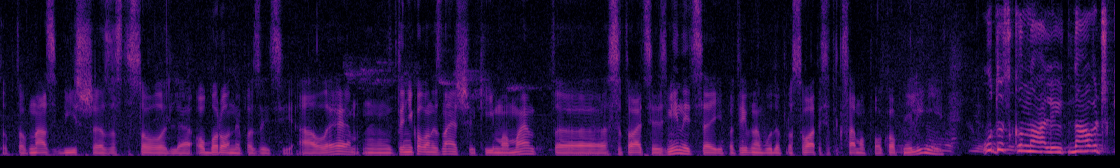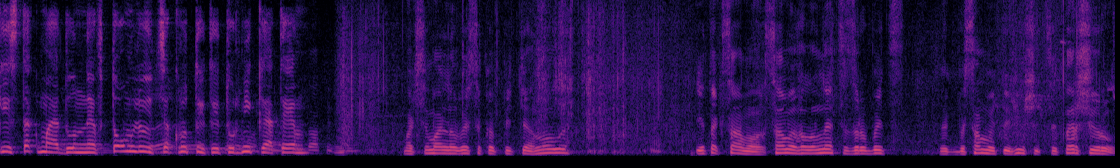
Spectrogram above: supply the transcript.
Тобто в нас більше застосовували для оборони позицій. Але ти ніколи не знаєш, в який момент е, ситуація зміниться, і потрібно буде просуватися так само по окопній лінії. Удосконалюють навички із такмеду, не втомлюються крутити турнікети. максимально високо підтягнули. І так само, саме головне це зробити, якби саме тугіший, це перший рух.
